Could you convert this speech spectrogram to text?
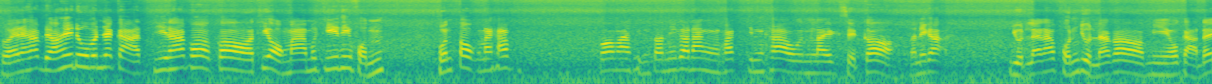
สวยนะครับ เดี๋ยวให้ดูบรรยากาศทีนะครับเพราะก็ที่ออกมาเมื่อกี้ที่ฝนฝนตกนะครับ ก็มาถึงตอนนี้ก็นั่งพักกินข้าวอะไรเสร็จก็ ตอนนี้ก็หยุดแล้วนะฝนหยุดแล้วก็มีโอกาสได้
